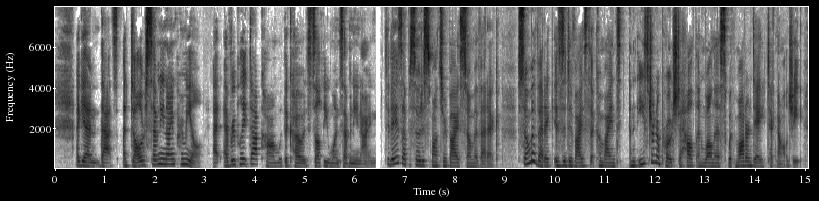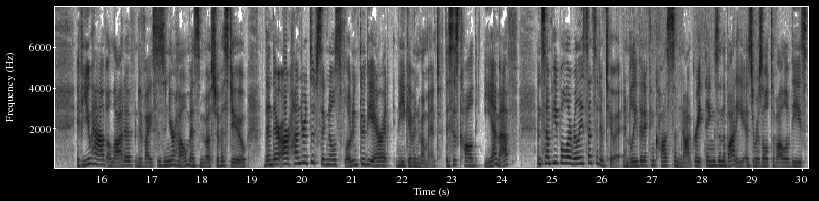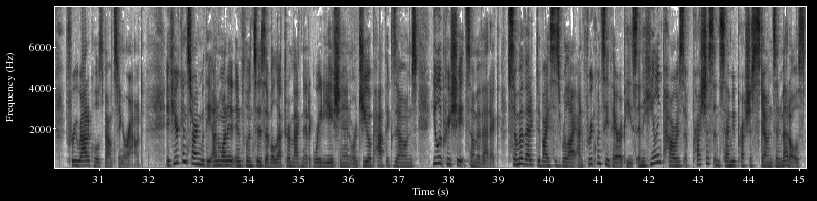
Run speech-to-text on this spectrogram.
Again, that's $1.79 per meal at everyplate.com with the code SELFIE179. Today's episode is sponsored by Somavedic. Somavedic is a device that combines an Eastern approach to health and wellness with modern day technology. If you have a lot of devices in your home, as most of us do, then there are hundreds of signals floating through the air at any given moment. This is called EMF, and some people are really sensitive to it and believe that it can cause some not great things in the body as a result of all of these free radicals bouncing around. If you're concerned with the unwanted influences of electromagnetic radiation or geopathic zones, you'll appreciate Somavedic. Somavedic devices rely on frequency therapies and the healing powers of precious and semi precious stones and metals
